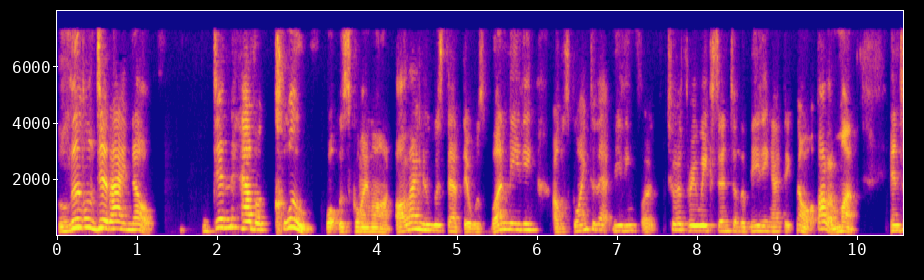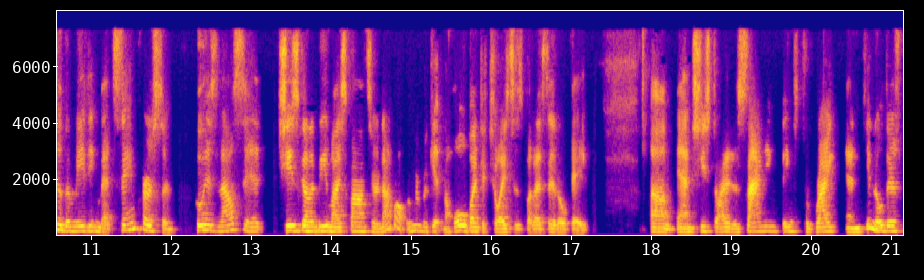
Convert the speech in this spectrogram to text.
Little did I know, didn't have a clue what was going on. All I knew was that there was one meeting. I was going to that meeting for two or three weeks into the meeting. I think, no, about a month into the meeting. That same person who has now said she's going to be my sponsor. And I don't remember getting a whole bunch of choices, but I said, okay. Um, and she started assigning things to write. And, you know, there's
